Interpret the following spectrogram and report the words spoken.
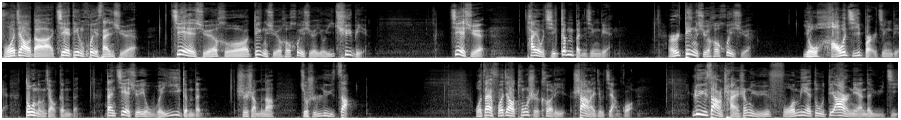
佛教的戒定慧三学，戒学和定学和慧学有一区别。戒学它有其根本经典，而定学和慧学有好几本经典都能叫根本，但戒学有唯一根本是什么呢？就是律藏。我在佛教通史课里上来就讲过，律藏产生于佛灭度第二年的雨季。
